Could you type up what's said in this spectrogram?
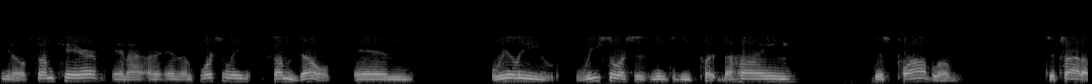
you know, some care, and I, and unfortunately, some don't. And really, resources need to be put behind this problem to try to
